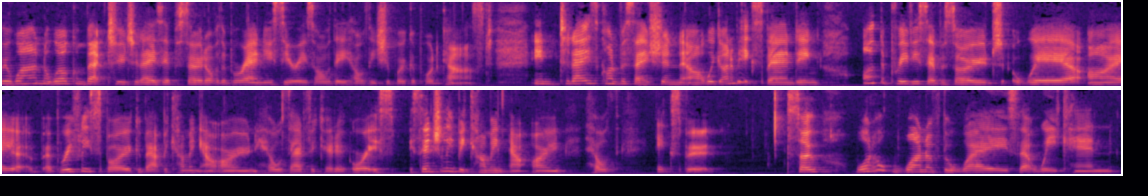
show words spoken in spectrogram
Everyone, welcome back to today's episode of the brand new series of the Healthy Shift Worker podcast. In today's conversation, uh, we're going to be expanding on the previous episode where I uh, briefly spoke about becoming our own health advocate or essentially becoming our own health expert. So, what are one of the ways that we can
